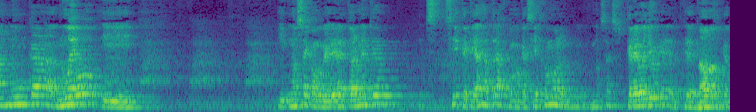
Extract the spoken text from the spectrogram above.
más nunca nuevo y, y no sé, como que eventualmente sí te quedas atrás, como que así es como, no sé, creo yo que, que No, atrás.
